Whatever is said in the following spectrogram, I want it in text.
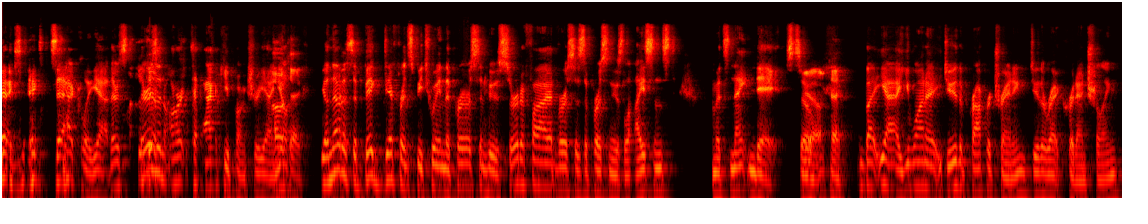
exactly. Yeah. There's there is an art to acupuncture. Yeah. You'll, okay. you'll notice a big difference between the person who's certified versus the person who's licensed. Um, it's night and day. So, yeah, okay. But yeah, you want to do the proper training, do the right credentialing.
